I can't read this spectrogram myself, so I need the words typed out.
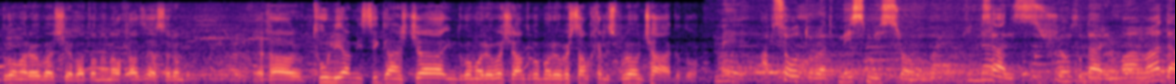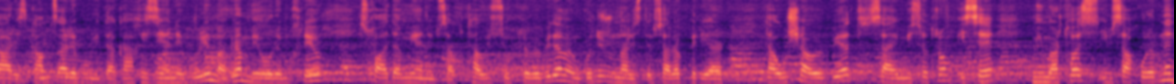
მდგომარეობაშია ბატონი მალხაზი ასე რომ ეხა რთულია მისი განსჯა იმ მდგომარეობაში, ამ მდგომარეობაში სამხელისფლოებამ ჩააგდო. მე აბსოლუტურად მესმის, რომ ეს არის შუამკვდარი мама და არის გამწარებული და გაღიზიანებული, მაგრამ მეორე მხრივ სხვა ადამიანებს აქვს თავისი უფლებები და მე მგონი ჟურნალისტებს არაფერი არ დაუშავებიათ საიმისოთ, რომ ესე მიმართვას იმსახურებდნენ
